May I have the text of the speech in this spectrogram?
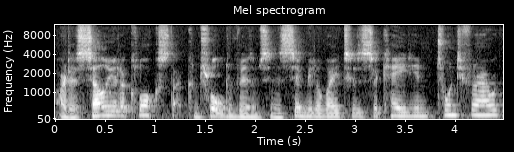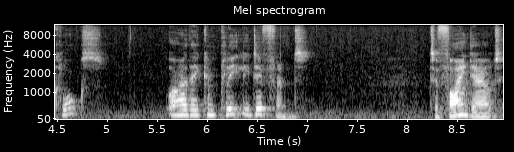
Are there cellular clocks that control the rhythms in a similar way to the circadian 24-hour clocks? Or are they completely different? To find out,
